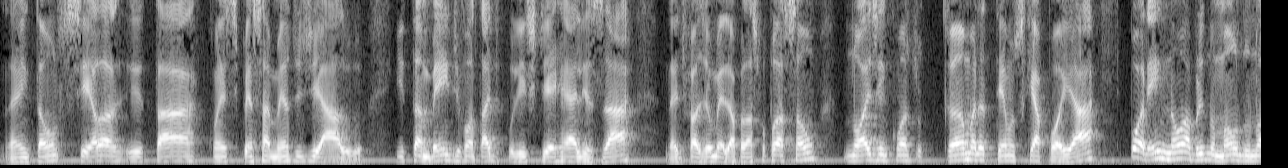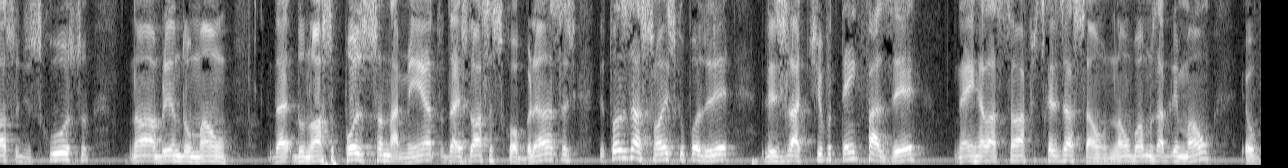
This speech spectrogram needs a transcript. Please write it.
Né? Então, se ela está com esse pensamento de diálogo e também de vontade política de realizar, né, de fazer o melhor para a nossa população, nós, enquanto Câmara, temos que apoiar, porém não abrindo mão do nosso discurso, não abrindo mão da, do nosso posicionamento, das nossas cobranças, de todas as ações que o Poder Legislativo tem que fazer né, em relação à fiscalização. Não vamos abrir mão, eu,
